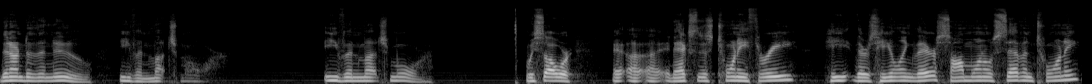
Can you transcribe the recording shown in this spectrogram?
then under the New, even much more. Even much more. We saw where uh, uh, in Exodus 23, he, there's healing there. Psalm 107 20.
